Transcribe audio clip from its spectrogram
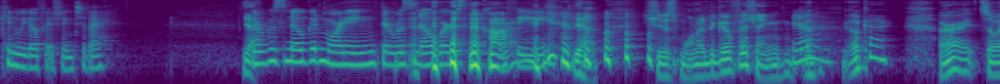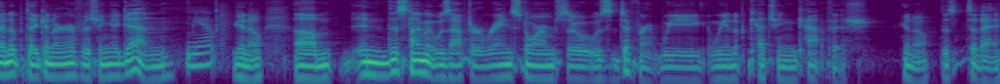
"Can we go fishing today?" Yeah. There was no good morning. There was no where's the coffee. yeah. She just wanted to go fishing. Yeah. Okay. All right. So I end up taking her fishing again, Yeah. you know. Um, and this time it was after a rainstorm, so it was different. We we end up catching catfish. you know, this today,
